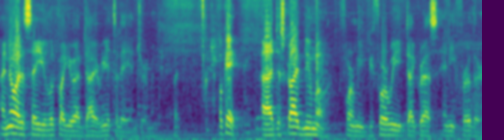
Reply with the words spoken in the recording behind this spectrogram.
I know how to say you look like you have diarrhea today in German, but, okay, uh, describe pneumo for me before we digress any further,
